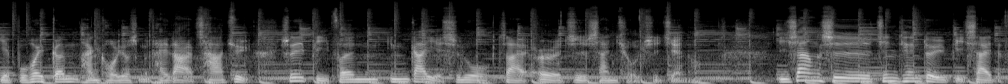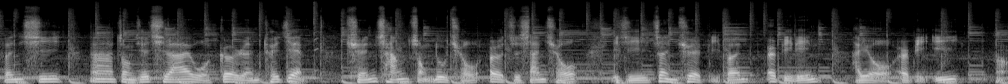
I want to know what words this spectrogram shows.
也不会跟盘口有什么太大的差距，所以比分应该也是落在二至三球之间哦。以上是今天对于比赛的分析，那总结起来，我个人推荐。全场总入球二至三球，以及正确比分二比零，还有二比一。啊，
